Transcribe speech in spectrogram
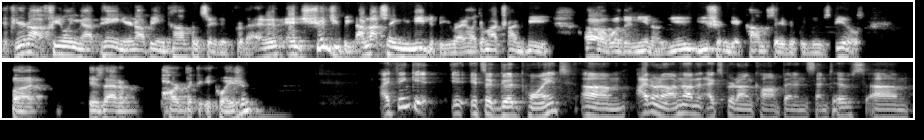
If you're not feeling that pain, you're not being compensated for that. And, and should you be? I'm not saying you need to be, right? Like I'm not trying to be, oh, well then, you know, you you shouldn't get compensated if we lose deals. But is that a part of the equation? I think it, it, it's a good point. Um, I don't know. I'm not an expert on comp and incentives. Um,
